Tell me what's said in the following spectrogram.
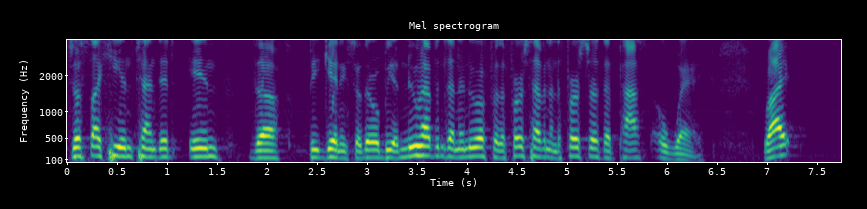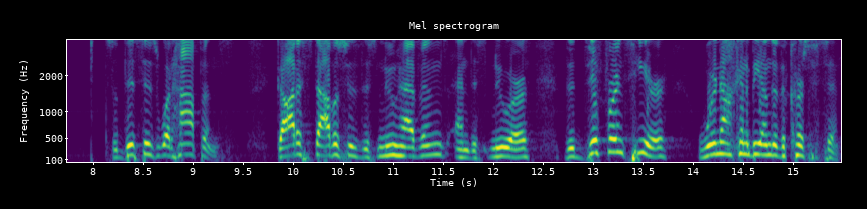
just like he intended in the beginning. So there will be a new heavens and a new earth for the first heaven and the first earth that passed away. Right? So this is what happens. God establishes this new heavens and this new earth. The difference here, we're not going to be under the curse of sin.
